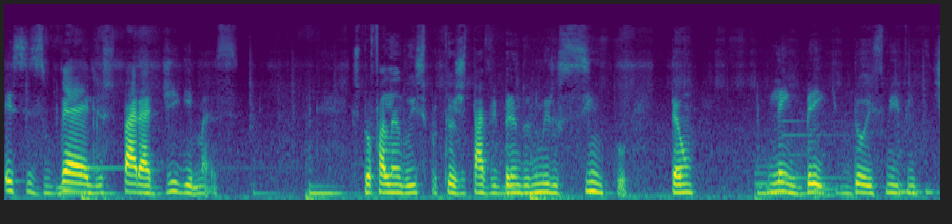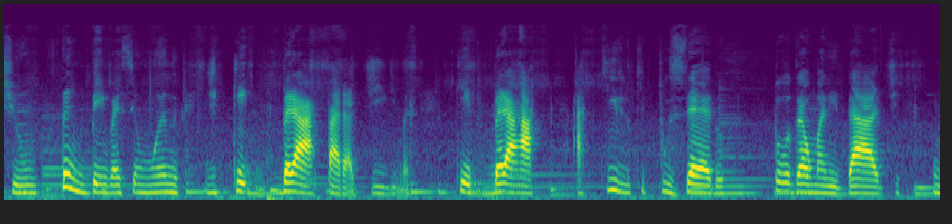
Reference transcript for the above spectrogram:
esses velhos paradigmas. Estou falando isso porque hoje está vibrando o número 5. Então, lembrei que 2021 também vai ser um ano de quebrar paradigmas, quebrar aquilo que puseram toda a humanidade com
